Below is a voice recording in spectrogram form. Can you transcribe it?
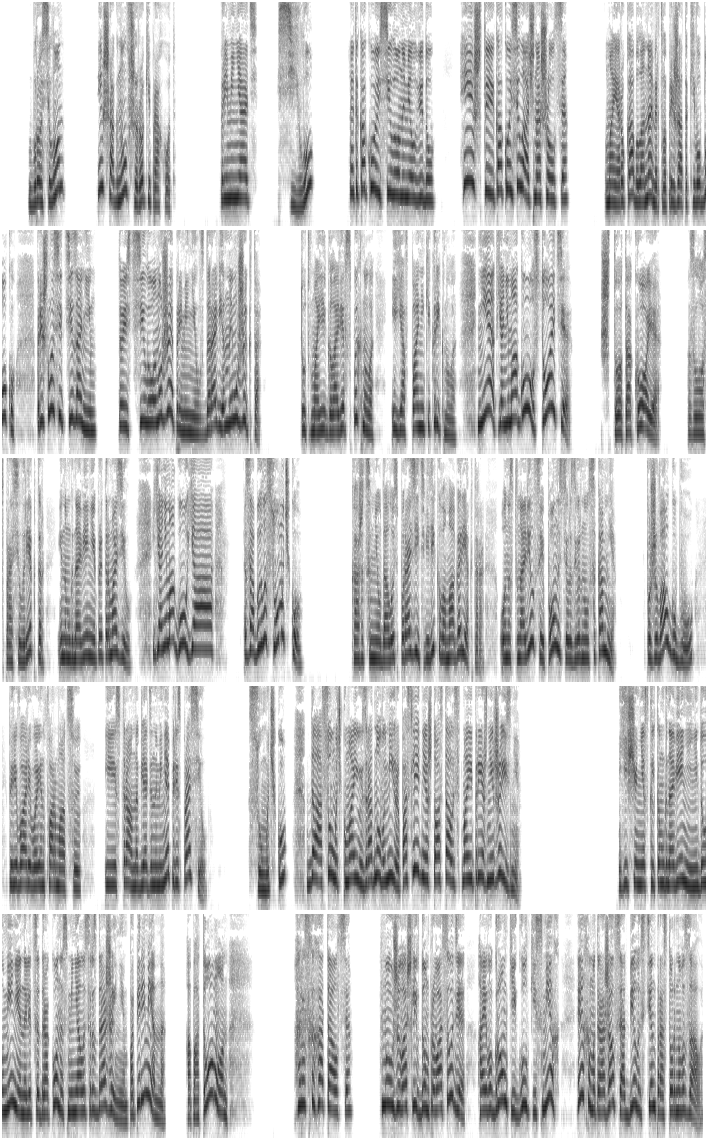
Бросил он и шагнул в широкий проход. «Применять силу? Это какую силу он имел в виду? Ишь ты, какой силач нашелся!» Моя рука была намертво прижата к его боку, пришлось идти за ним. То есть силу он уже применил, здоровенный мужик-то. Тут в моей голове вспыхнуло, и я в панике крикнула. «Нет, я не могу! Стойте!» «Что такое?» Зло спросил ректор и на мгновение притормозил. «Я не могу, я... забыла сумочку!» Кажется, мне удалось поразить великого мага-ректора. Он остановился и полностью развернулся ко мне. Пожевал губу, переваривая информацию, и, странно глядя на меня, переспросил. «Сумочку?» «Да, сумочку мою из родного мира, последнее, что осталось от моей прежней жизни!» Еще несколько мгновений недоумение на лице дракона сменялось раздражением, попеременно. А потом он... расхохотался. Мы уже вошли в Дом правосудия, а его громкий гулкий смех эхом отражался от белых стен просторного зала.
